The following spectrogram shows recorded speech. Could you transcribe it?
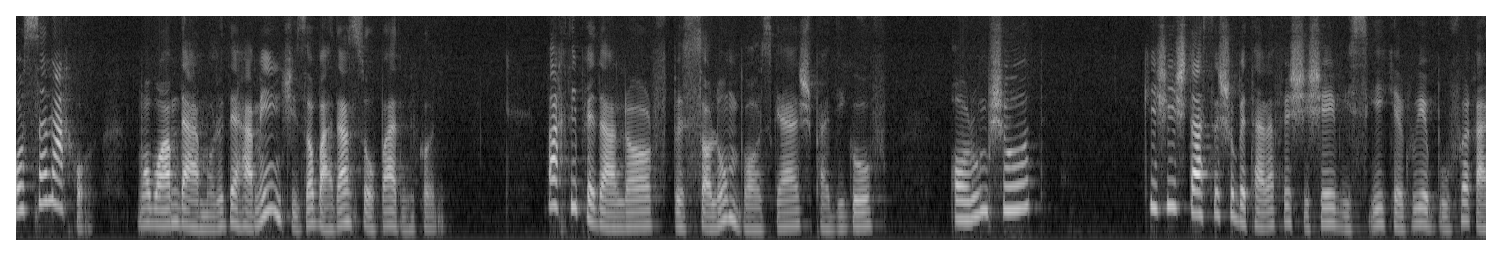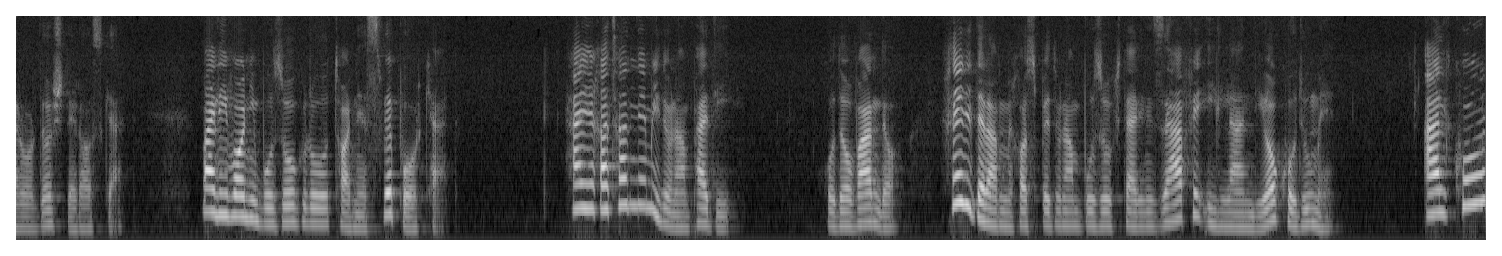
قصه نخور. ما با هم در مورد همه این چیزا بعدا صحبت می‌کنیم. وقتی پدر لارف به سالن بازگشت پدی گفت آروم شد کشیش دستش رو به طرف شیشه ویسکی که روی بوفه قرار داشت دراز کرد. و لیوانی بزرگ رو تا نصفه پر کرد. حقیقتا نمی‌دونم پدی. خداوندا خیلی دلم می‌خواست بدونم بزرگترین ضعف ایرلندیا کدومه. الکل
